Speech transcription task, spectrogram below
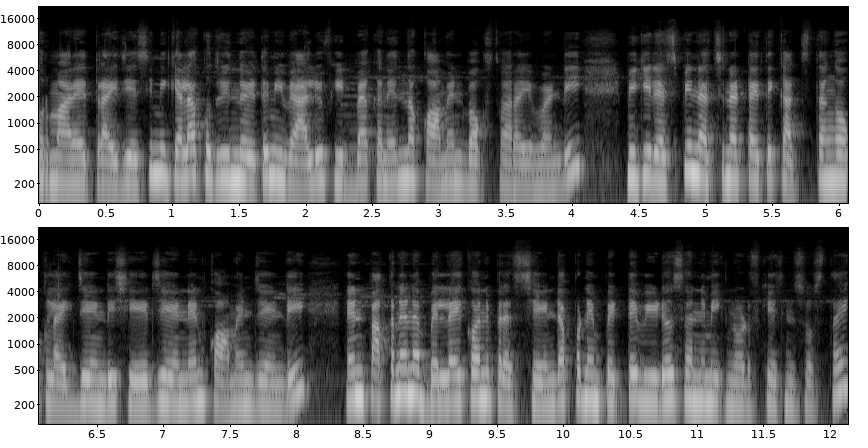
కుర్మా అనేది ట్రై చేసి మీకు ఎలా కుదిరిందో అయితే మీ వాల్యూ ఫీడ్బ్యాక్ అనేది నా కామెంట్ బాక్స్ ద్వారా ఇవ్వండి. మీకు ఈ రెసిపీ నచ్చినట్టయితే ఖచ్చితంగా ఒక లైక్ చేయండి షేర్ చేయండి అండ్ కామెంట్ చేయండి. అండ్ పక్కన బెల్ ఐకాన్ని ప్రెస్ చేయండి. అప్పుడు నేను పెట్టే వీడియోస్ అన్ని మీకు నోటిఫికేషన్స్ వస్తాయి.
